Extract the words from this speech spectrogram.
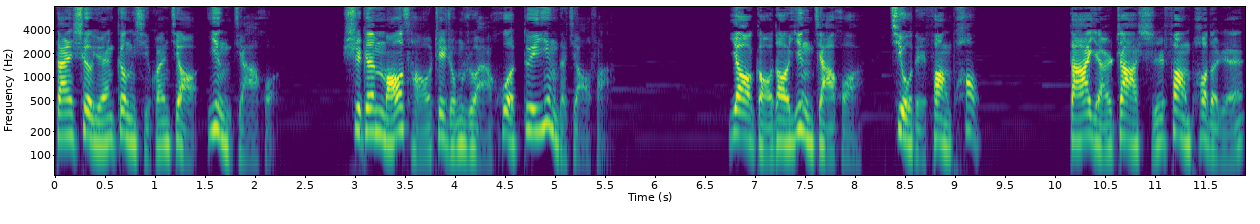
但社员更喜欢叫硬家伙，是跟茅草这种软货对应的叫法。要搞到硬家伙，就得放炮，打眼炸石放炮的人，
